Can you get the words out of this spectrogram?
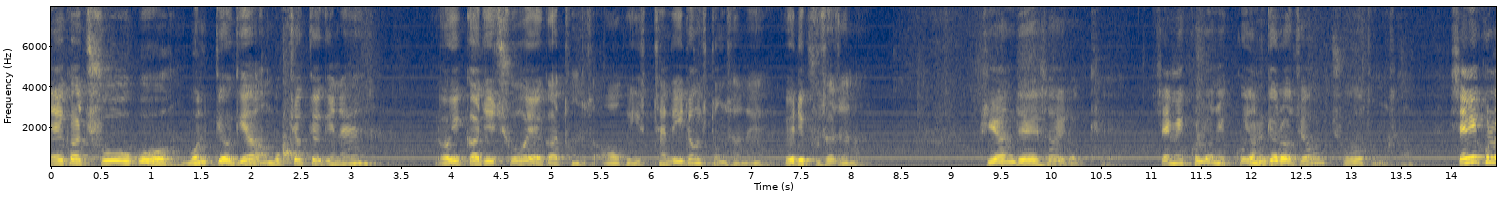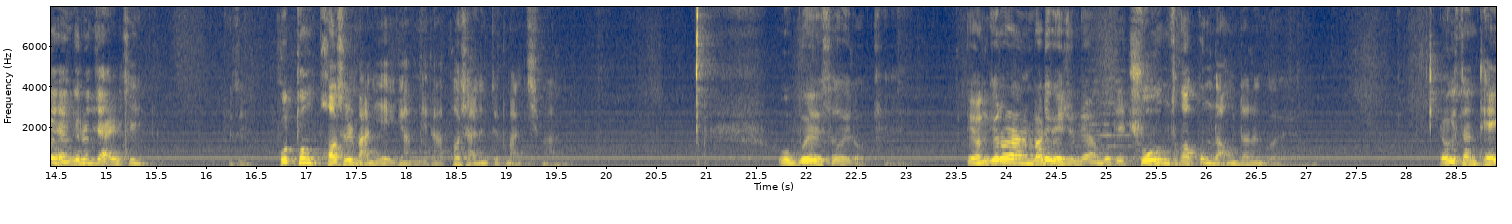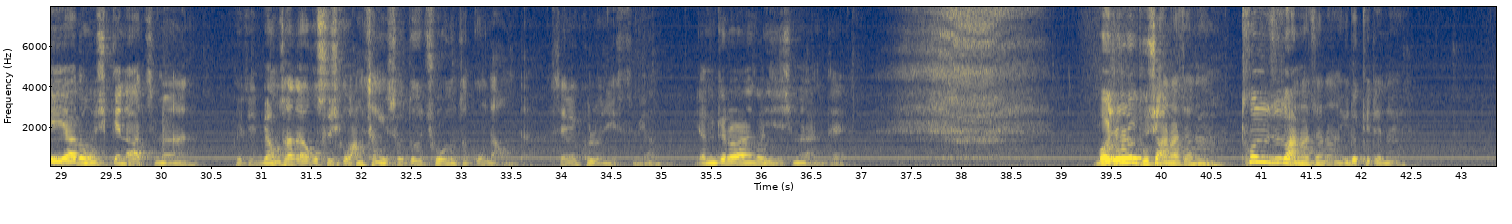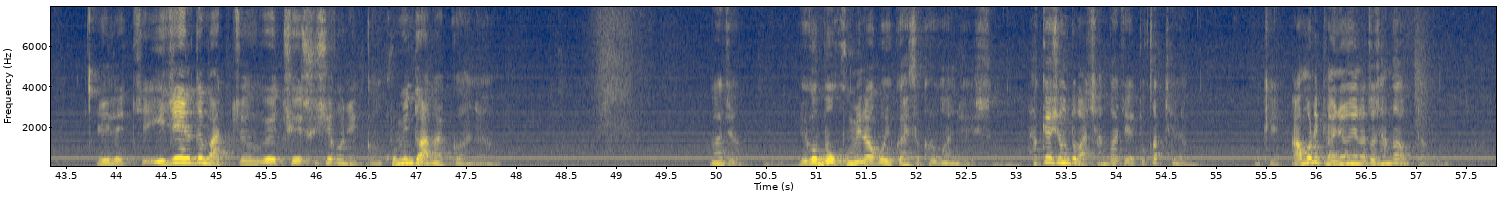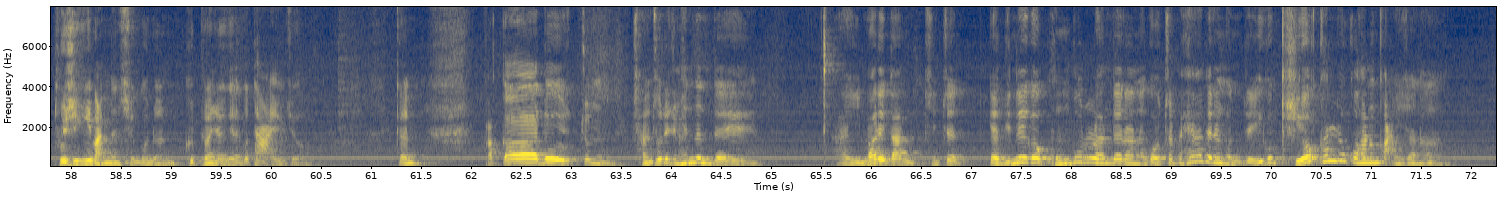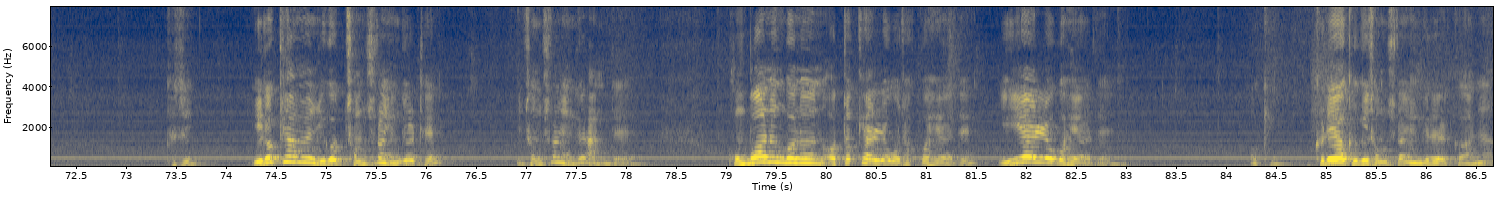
얘가 주어고 뭔격이야? 어, 목적격이네. 여기까지 주어 얘가 동사. 어, 그 이스탠드 일형식 동사네. 열이 부사잖아. 비현대에서 이렇게 세미콜론 있고 연결어죠. 주어 동사. 세미콜론 연결인지 알지? 그지? 보통 벗을 많이 얘기합니다. 벗이 아닌 때도 많지만. 오브에서 이렇게 연결어라는 말이 왜 중요한 거지? 주어 동사가 꼭 나온다는 거예요. 여기서는 데이야 너무 쉽게 나왔지만 그지? 명사 나오고 수식 왕창 있어도 주어 동사 꼭 나온다. 세미콜론이 있으면 연결어라는 걸 잊으시면 안 돼. 머저리 도시 안 하잖아. 톤수도 안 하잖아. 이렇게 되네. 이해됐지? 이제일도 맞죠? 왜 뒤에 수식어니까. 고민도 안 할 거 아니야. 맞아? 이거 뭐 고민하고 있고 해석하고 앉아 있어. 학교 시험도 마찬가지예요. 똑같아요. 오케이? 아무리 변형해놔도 상관없다고 도식이 맞는 친구는 그 변형이라는 거 다 알죠. 그러니까 아까도 좀 잔소리 좀 했는데 아 이 말이 난 진짜 야 니네가 공부를 한다라는 거 어차피 해야 되는 건데 이거 기억하려고 하는 거 아니잖아. 그지? 이렇게 하면 이거 점수랑 연결돼? 이 점수랑 연결 안 돼. 공부하는 거는 어떻게 하려고 자꾸 해야 돼? 이해하려고 해야 돼. 오케이? 그래야 그게 점수랑 연결이 될거 아니야.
